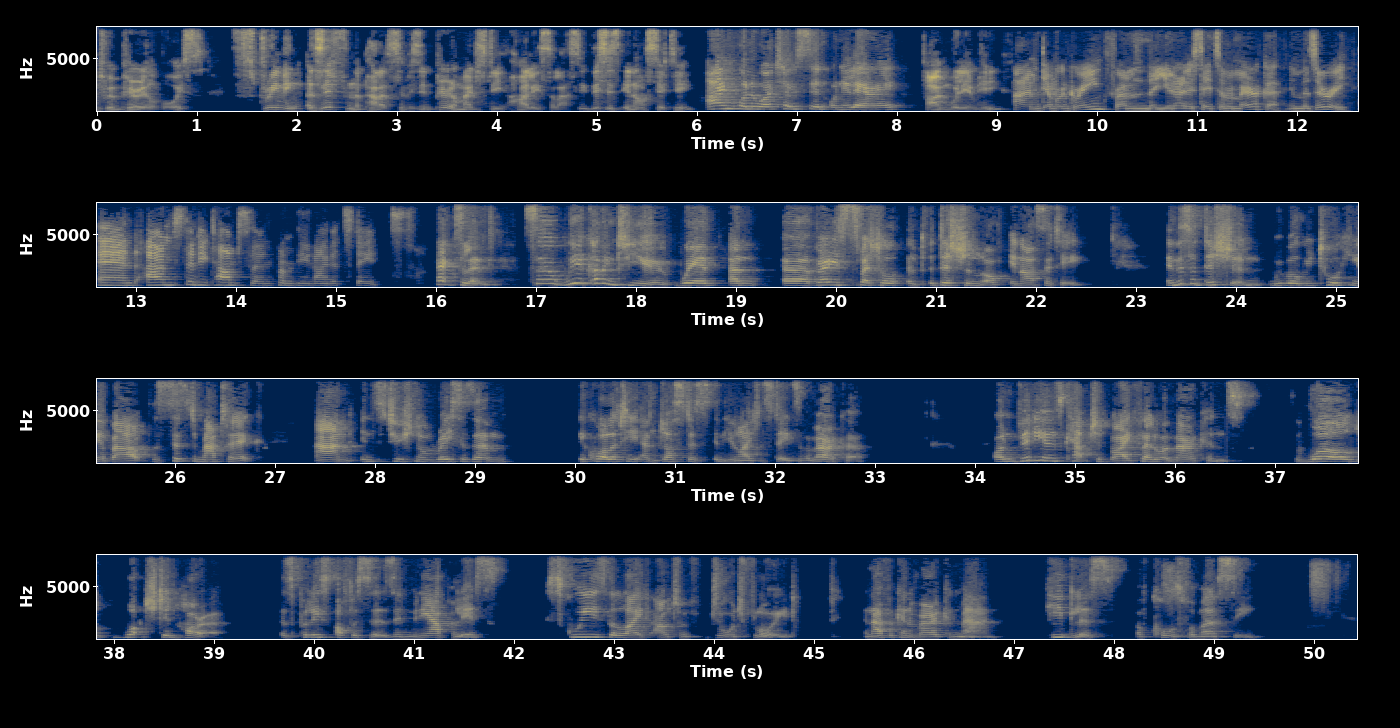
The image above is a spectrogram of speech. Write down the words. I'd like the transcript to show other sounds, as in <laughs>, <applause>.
To Imperial Voice, streaming as if from the palace of His Imperial Majesty Haile Selassie. This is in our city. I'm Oluwatosin Onilere. I'm William Heath. I'm Deborah Green from the United States of America in Missouri. And I'm Cindy Thompson from the United States. Excellent. So we're coming to you with a uh, very special edition of In Our City. In this edition, we will be talking about the systematic and institutional racism, equality, and justice in the United States of America. On videos captured by fellow Americans, the world watched in horror as police officers in Minneapolis squeezed the life out of George Floyd, an African American man, heedless of calls for mercy.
